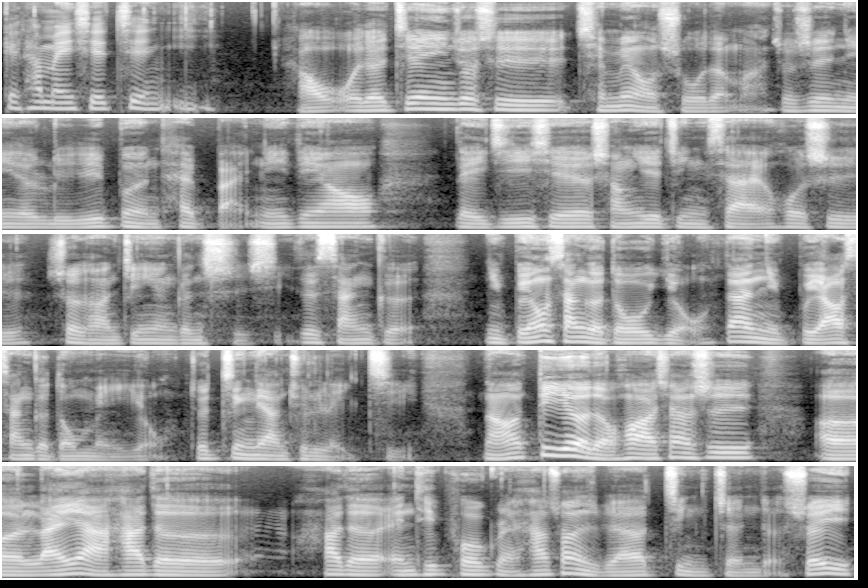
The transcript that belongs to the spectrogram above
给他们一些建议。好，我的建议就是前面有说的嘛，就是你的履历不能太白，你一定要累积一些商业竞赛或是社团经验跟实习，这三个你不用三个都有，但你不要三个都没有，就尽量去累积。然后第二的话，像是呃莱雅它的它的 NT program，它算是比较竞争的，所以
